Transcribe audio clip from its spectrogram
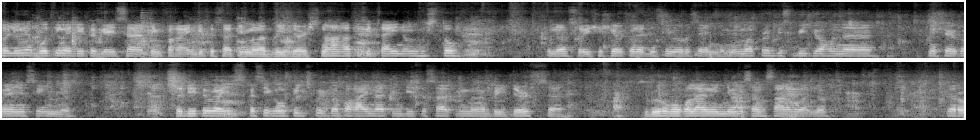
Actually nga, buti nga dito guys sa ating pakain dito sa ating mga breeders. Nakakatipid tayo ng husto. Ano, so, isi-share ko na din siguro sa inyo. May mga previous video ako na na-share ko na yun sa inyo. So, dito guys, kasi kung feeds po ipapakain natin dito sa ating mga breeders, ah, siguro kukulangin yung isang sako, ano. Pero,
